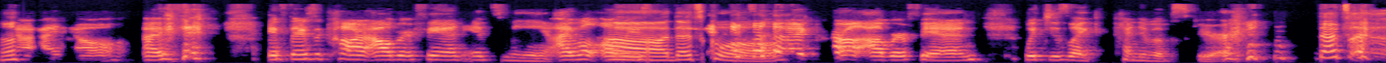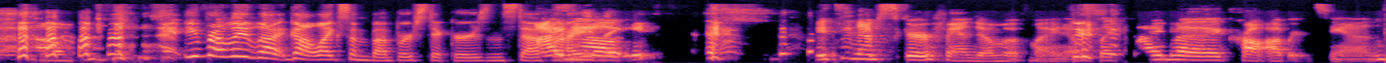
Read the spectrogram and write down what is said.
I know. I, if there's a Carl Albert fan, it's me. I will always Oh, that's cool. Carl Albert fan, which is like kind of obscure. That's Um, you probably got like some bumper stickers and stuff, I right? know Like, it's, an obscure fandom of mine. I was like, I'm a Carl Albert fan.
